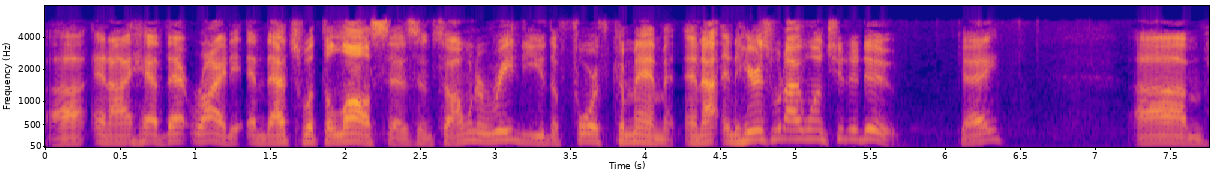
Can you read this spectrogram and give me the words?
Uh, and I have that right, and that's what the law says. And so I want to read to you the fourth commandment. And, I, and here's what I want you to do, okay? Um,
